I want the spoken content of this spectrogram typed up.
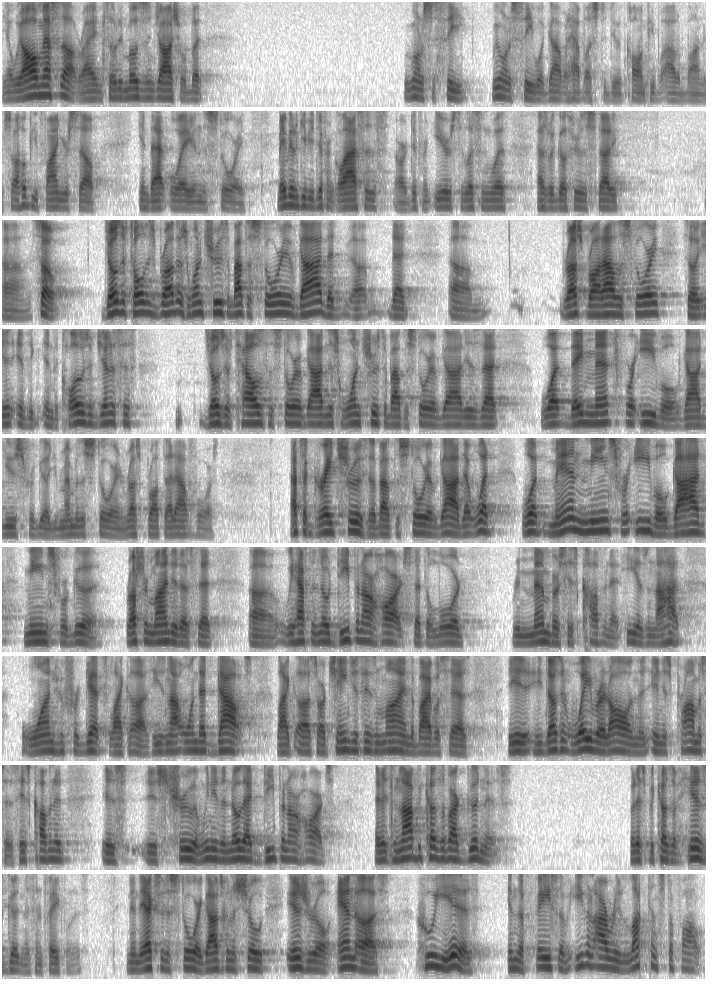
You know, we all mess up, right? And so did Moses and Joshua, but we want us to see, we want to see what God would have us to do in calling people out of bondage. So I hope you find yourself in that way in the story. Maybe it'll give you different glasses or different ears to listen with as we go through the study. Uh, so, Joseph told his brothers one truth about the story of God that, uh, that um, Russ brought out of the story. So, in, in, the, in the close of Genesis, Joseph tells the story of God, and this one truth about the story of God is that what they meant for evil, God used for good. You remember the story, and Russ brought that out for us. That's a great truth about the story of God that what, what man means for evil, God means for good. Russ reminded us that uh, we have to know deep in our hearts that the Lord remembers his covenant. He is not one who forgets like us, he's not one that doubts like us or changes his mind, the Bible says. He, he doesn't waver at all in, the, in his promises. His covenant is, is true, and we need to know that deep in our hearts. That it's not because of our goodness, but it's because of his goodness and faithfulness. And in the Exodus story, God's going to show Israel and us who he is in the face of even our reluctance to follow,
